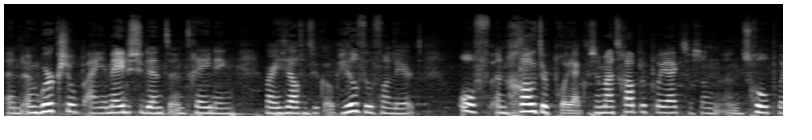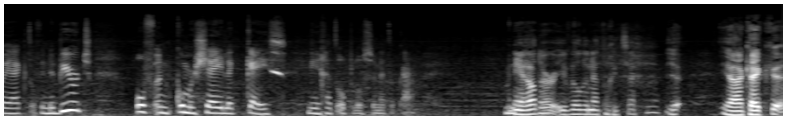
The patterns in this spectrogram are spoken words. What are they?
Een, een workshop aan je medestudenten, een training waar je zelf natuurlijk ook heel veel van leert. Of een groter project, dus een maatschappelijk project, zoals een, een schoolproject of in de buurt. Of een commerciële case die je gaat oplossen met elkaar. Meneer Radder, u wilde net nog iets zeggen? Ja, kijk, eh,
